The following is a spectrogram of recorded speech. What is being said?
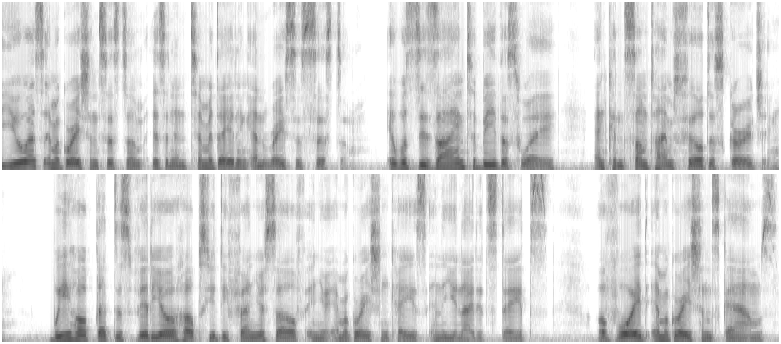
U.S. immigration system is an intimidating and racist system. It was designed to be this way and can sometimes feel discouraging. We hope that this video helps you defend yourself in your immigration case in the United States, avoid immigration scams,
